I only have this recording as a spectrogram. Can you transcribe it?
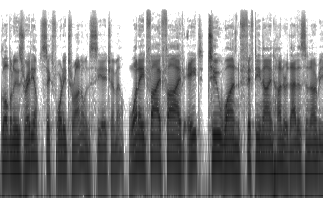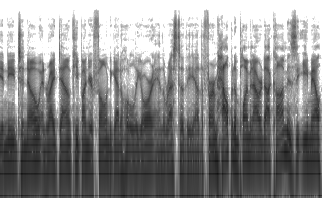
Global News Radio, 640 Toronto and CHML. 1 821 5900. That is the number you need to know and write down. Keep on your phone to get a hold of Lior and the rest of the, uh, the firm. Help at employmenthour.com is the email.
